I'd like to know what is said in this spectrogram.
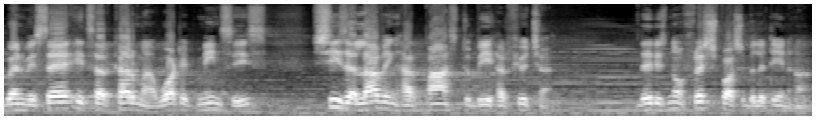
When we say it's her karma, what it means is, she's allowing her past to be her future. There is no fresh possibility in her.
